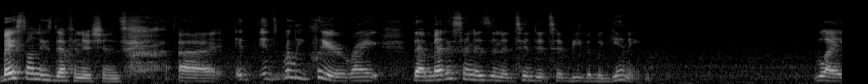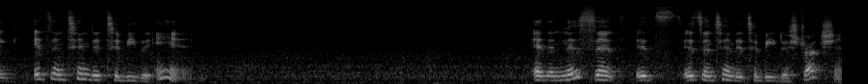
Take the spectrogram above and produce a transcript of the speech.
based on these definitions, uh, it, it's really clear, right, that medicine isn't intended to be the beginning. Like it's intended to be the end. And in this sense it's it's intended to be destruction.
